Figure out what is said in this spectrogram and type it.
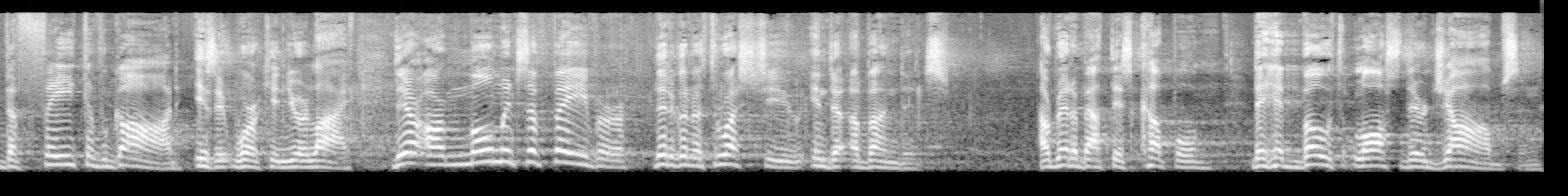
the faith of God is at work in your life. There are moments of favor that are going to thrust you into abundance. I read about this couple. They had both lost their jobs and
